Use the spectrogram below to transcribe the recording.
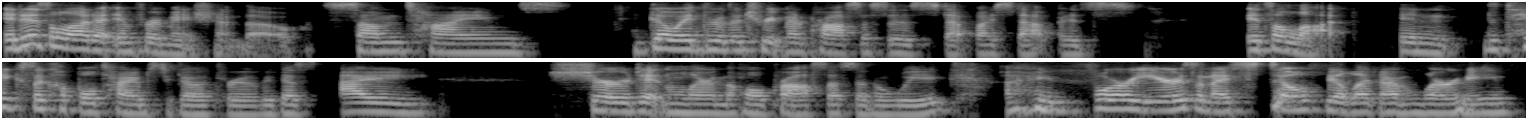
It is a lot of information though. Sometimes going through the treatment processes step by step is it's a lot and it takes a couple times to go through because I sure didn't learn the whole process in a week. I mean, four years and I still feel like I'm learning.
